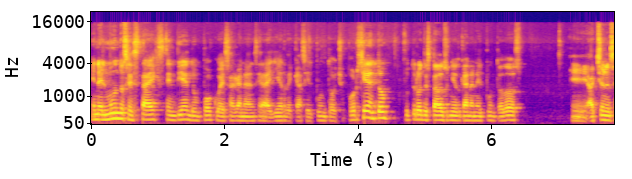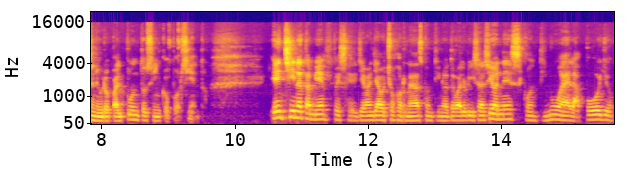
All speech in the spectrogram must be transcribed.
en el mundo se está extendiendo un poco esa ganancia de ayer de casi el 0.8%. Futuros de Estados Unidos ganan el 0.2%. Eh, acciones en Europa al 0.5%. En China también, pues llevan ya ocho jornadas continuas de valorizaciones, continúa el apoyo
